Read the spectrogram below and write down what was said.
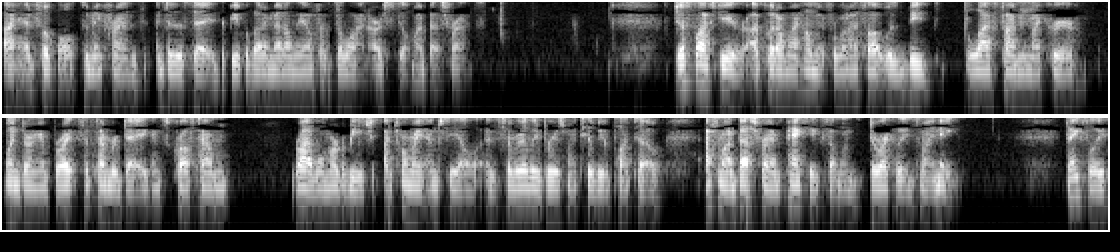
I had football to make friends, and to this day, the people that I met on the offensive line are still my best friends. Just last year, I put on my helmet for what I thought would be the last time in my career, when during a bright September day against crosstown rival Myrtle Beach, I tore my MCL and severely bruised my tibial plateau after my best friend pancaked someone directly into my knee. Thankfully,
